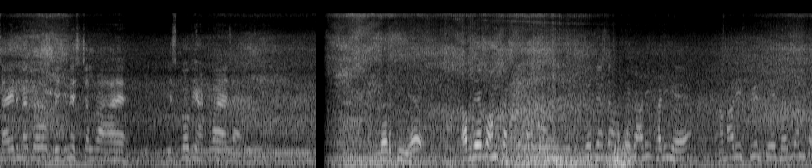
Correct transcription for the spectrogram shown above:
साइड में जो बिज़नेस चल रहा है इसको भी हटवाया जाए। लड़की है। अब देखो हम कच्चे ये जैसे पे गाड़ी खड़ी है हमारी स्पीड तेज होगी हम तो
